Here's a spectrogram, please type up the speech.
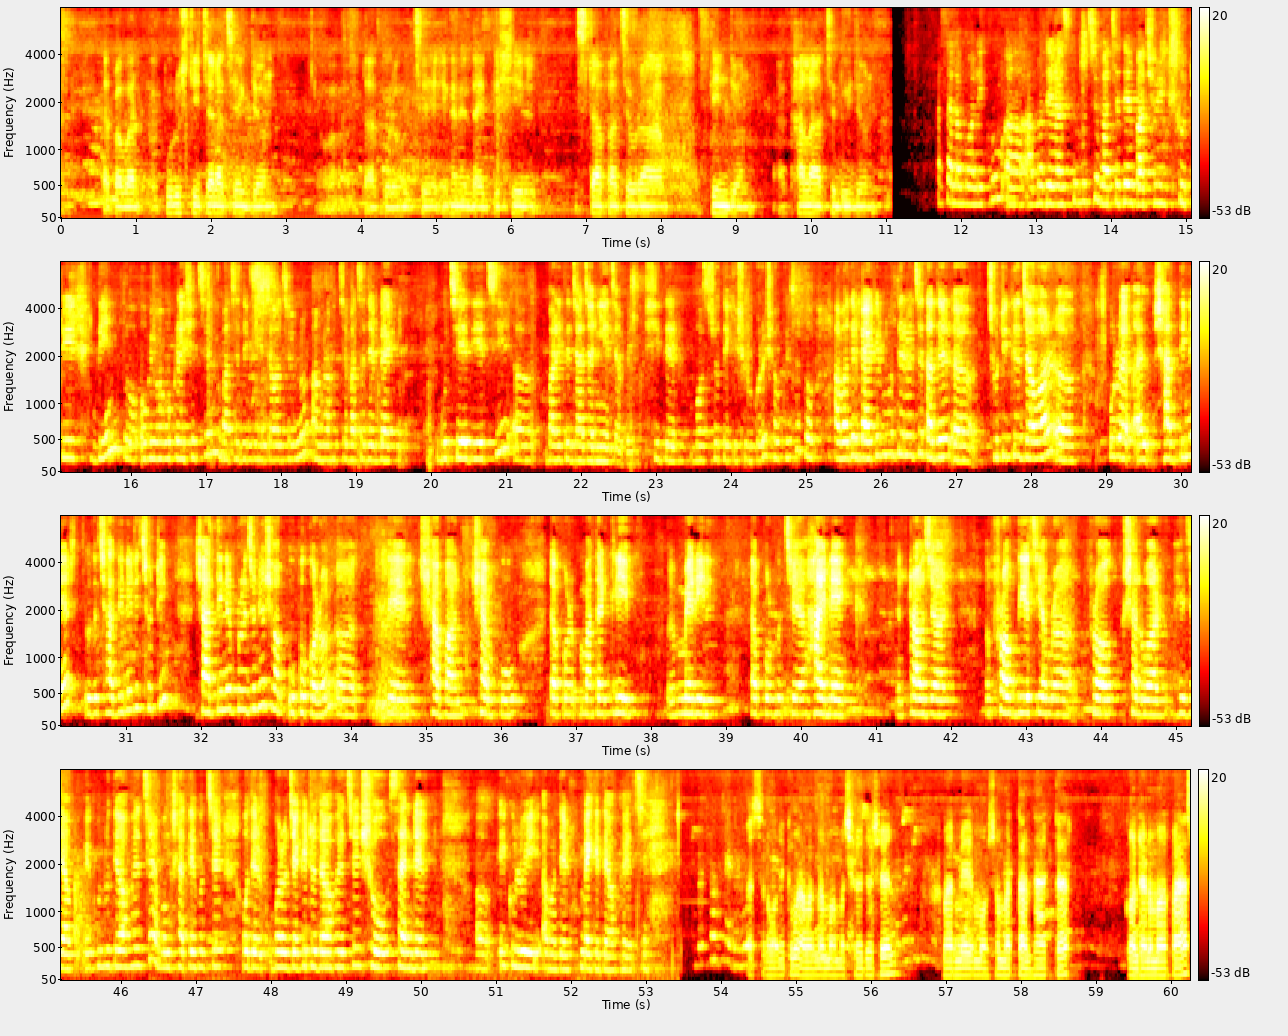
তারপর আবার পুরুষ টিচার আছে একজন। তারপরে হচ্ছে এখানে দায়িত্বশীল স্টাফ আছে ওরা তিনজন খালা আছে দুইজন। আসসালামু আলাইকুম। আমাদের আজকে হচ্ছে বাচ্চাদের বাৎসরিক ছুটির দিন, তো অভিভাবকরা এসেছেন বাচ্চাদের নিয়ে যাওয়ার জন্য। আমরা হচ্ছে বাচ্চাদের ব্যাগ গুছিয়ে দিয়েছি বাড়িতে যা যা নিয়ে যাবে, শীতের বস্ত্র থেকে শুরু করে সবকিছু। তো আমাদের ব্যাগের মধ্যে রয়েছে তাদের ছুটিতে যাওয়ার পুরো সাত দিনের, ওদের সাত দিনেরই ছুটি। সাত দিনের প্রয়োজনীয় সব উপকরণ তেল, সাবান, শ্যাম্পু, তারপর মাথার ক্লিপ, মেরিল, তারপর হচ্ছে হাইনেক ট্রাউজার ফ্রক দিয়েছি আমরা, ফ্রক, সালোয়ার, হেজাব এগুলো দেওয়া হয়েছে এবং সাথে হচ্ছে ওদের বড় জ্যাকেটও দেওয়া হয়েছে, শো, স্যান্ডেল এগুলোই আমাদের ব্যাগে দেওয়া হয়েছে। আসসালামু আলাইকুম, আমার নাম মোহাম্মদ শহীদ হোসেন। আমার মেয়ে মোহাম্মদ তান্না আক্তার কন্ঠা নাম্বার পাঁচ।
